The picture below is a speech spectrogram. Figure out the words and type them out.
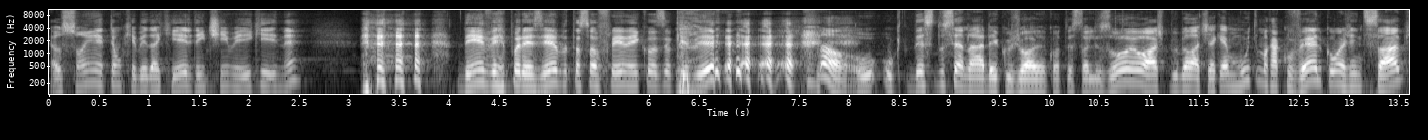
é, é o sonho é ter um QB daquele. Tem time aí que, né? Denver, por exemplo, tá sofrendo aí com o seu QB. Não, o, o desse do cenário aí que o jovem contextualizou, eu acho que o Belichick é muito macaco velho, como a gente sabe.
